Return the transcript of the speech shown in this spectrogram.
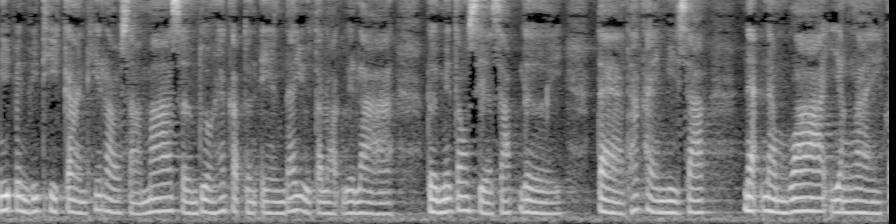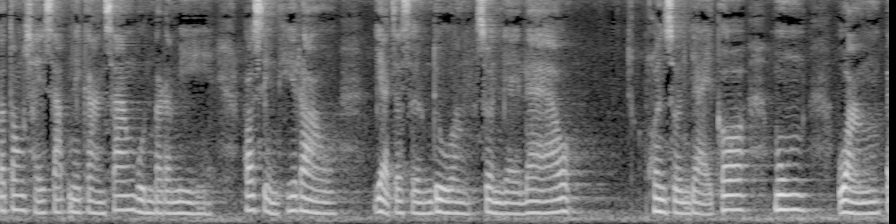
นี่เป็นวิธีการที่เราสามารถเสริมดวงให้กับตนเองได้อยู่ตลอดเวลา โดยไม่ต้องเสียทรัพย์เลย แต่ถ้าใครมีทรัพย์ แนะนำว่ายังไงก็ต้องใช้ทรัพย์ในการสร้างบุญบารมี เพราะสิ่งที่เราอยากจะเสริมดวงส่วนใหญ่แล้ว คนส่วนใหญ่ก็มุ่งหวังไป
